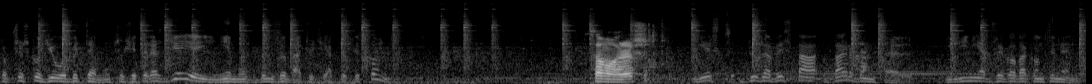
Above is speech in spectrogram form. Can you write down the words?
To przeszkodziłoby temu, co się teraz dzieje i nie mógłbym zobaczyć, jak to się skończy. Co możesz? Jest duża wyspa Wardenfell i linia brzegowa kontynentu.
